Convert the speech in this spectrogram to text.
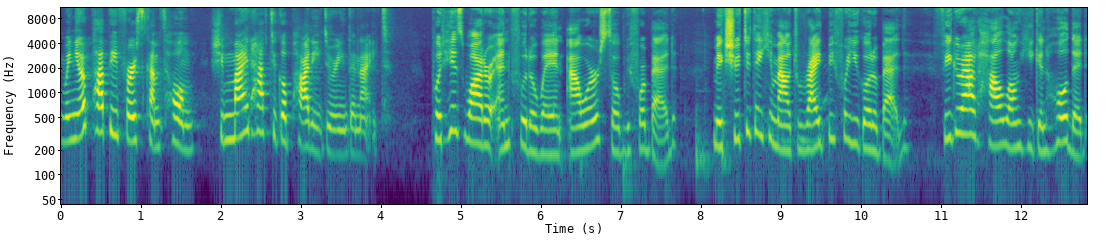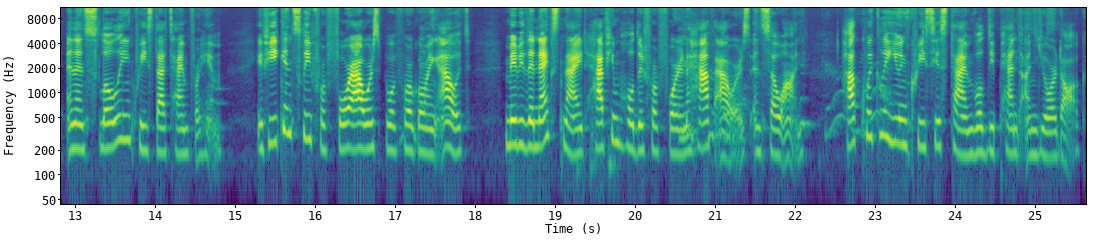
When your puppy first comes home, she might have to go potty during the night. Put his water and food away an hour or so before bed. Make sure to take him out right before you go to bed. Figure out how long he can hold it and then slowly increase that time for him. If he can sleep for four hours before going out, maybe the next night have him hold it for four and a half hours, and so on. How quickly you increase his time will depend on your dog.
